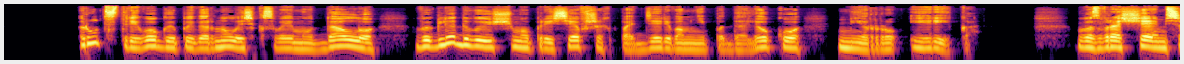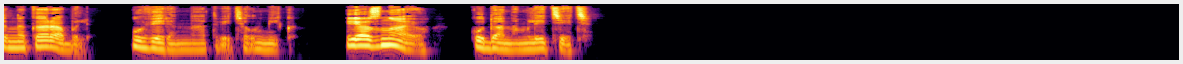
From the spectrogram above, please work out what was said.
Рут с тревогой повернулась к своему Даллу, выглядывающему присевших под деревом неподалеку Мирру и Рика. «Возвращаемся на корабль», — уверенно ответил Мик. «Я знаю, куда нам лететь».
